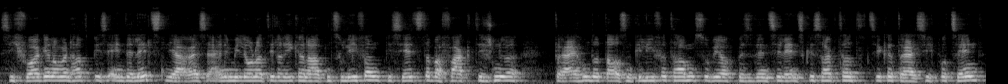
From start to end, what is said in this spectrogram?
sich vorgenommen hat, bis Ende letzten Jahres eine Million Artilleriegranaten zu liefern, bis jetzt aber faktisch nur 300.000 geliefert haben, so wie auch Präsident Zelensky gesagt hat, ca. 30 Prozent.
